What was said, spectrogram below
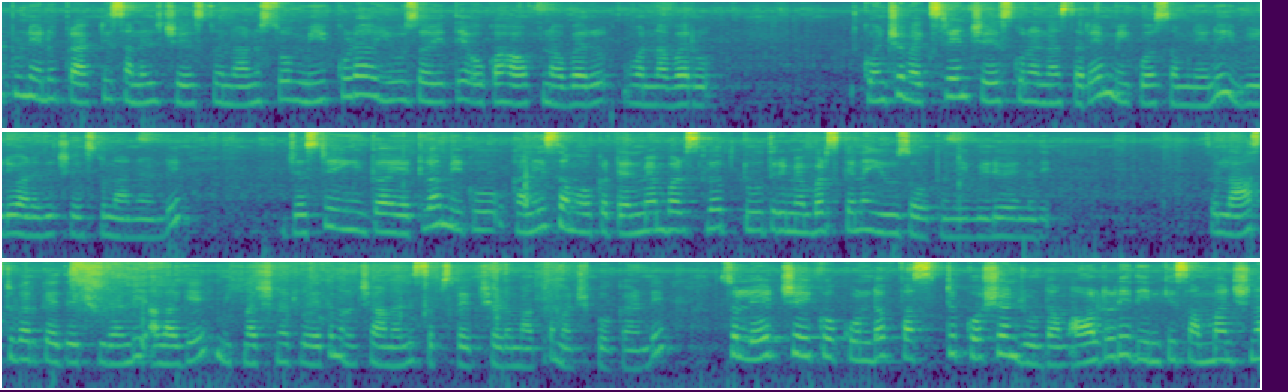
ఇప్పుడు నేను ప్రాక్టీస్ అనేది చేస్తున్నాను సో మీకు కూడా యూజ్ అయితే ఒక half an hour one hour కొంచెం ఎక్స్టెండ్ చేసుకునైనా సరే మీకోసం నేను ఈ వీడియో అనేది చేస్తున్నానండి. జస్ట్ ఇంకా ఎట్లా మీకు కనీసం ఒక టెన్ మెంబర్స్లో టూ త్రీ మెంబర్స్కైనా యూజ్ అవుతుంది ఈ వీడియో అనేది. సో లాస్ట్ వరకు అయితే చూడండి. అలాగే మీకు నచ్చినట్లు అయితే మన ఛానల్ని సబ్స్క్రైబ్ చేయడం మాత్రం మర్చిపోకండి. సో లేట్ చేయకోకుండా ఫస్ట్ క్వశ్చన్ చూద్దాం. ఆల్రెడీ దీనికి సంబంధించిన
